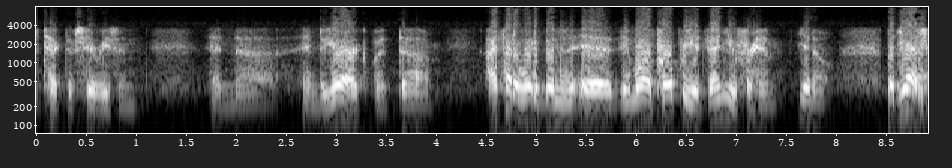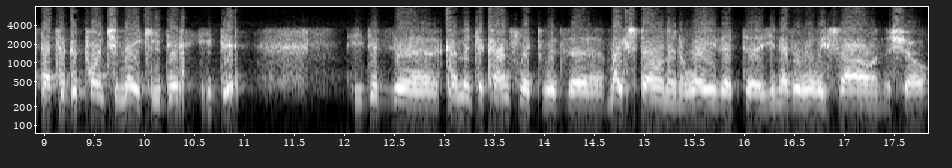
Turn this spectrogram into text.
detective series in in uh, in New York. But uh, I thought it would have been uh, the more appropriate venue for him. You know but yes, that's a good point you make. He did. He did. He did uh, come into conflict with uh, Mike Stone in a way that uh, you never really saw on the show.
